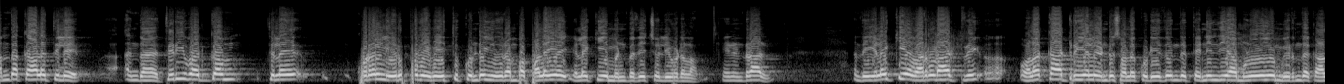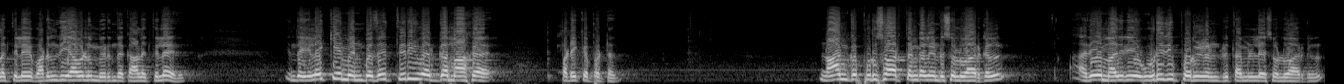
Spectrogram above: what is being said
அந்த காலத்திலே அந்த திரிவர்க்கத்திலே குரல் இருப்பதை வைத்துக்கொண்டு இது ரொம்ப பழைய இலக்கியம் என்பதை சொல்லிவிடலாம். ஏனென்றால் அந்த இலக்கிய வரலாற்று வழக்காற்றியல் என்று சொல்லக்கூடியது இந்த தென்னிந்தியா முழுவதும் இருந்த காலத்திலே வட இந்தியாவிலும் இருந்த காலத்திலே இந்த இலக்கியம் என்பது திரிவர்க்கமாக படைக்கப்பட்டது. நான்கு புருஷார்த்தங்கள் என்று சொல்வார்கள். அதே மாதிரி உறுதிப் பொருள் என்று தமிழில் சொல்வார்கள்.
